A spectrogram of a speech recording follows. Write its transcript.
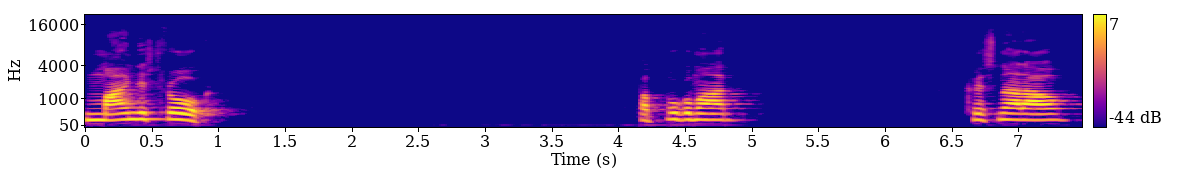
Mind stroke Pappu Kumar. कृष्णा राव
